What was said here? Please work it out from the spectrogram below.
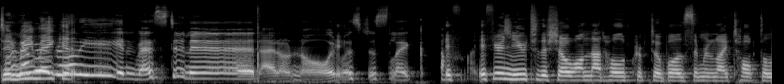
Did we make it- really invest in it? I don't know. It was just like a If, if you're new to the show on that whole crypto buzz, Simran and I talked a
